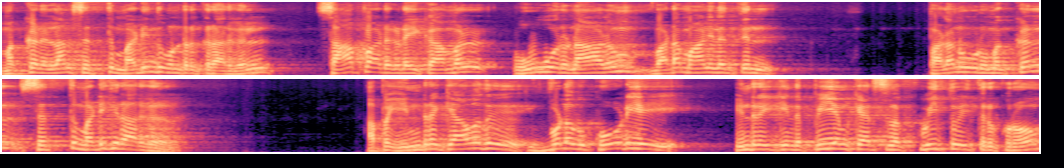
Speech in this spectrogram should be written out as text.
மக்கள் எல்லாம் செத்து மடிந்து கொண்டிருக்கிறார்கள். சாப்பாடு கிடைக்காமல் ஒவ்வொரு நாளும் வட மாநிலத்தில் பல நூறு மக்கள் செத்து மடிகிறார்கள். அப்போ இன்றைக்காவது இவ்வளவு கோடியை இன்றைக்கு இந்த பிஎம் கேர்ஸில் குவித்து வைத்திருக்கிறோம்.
